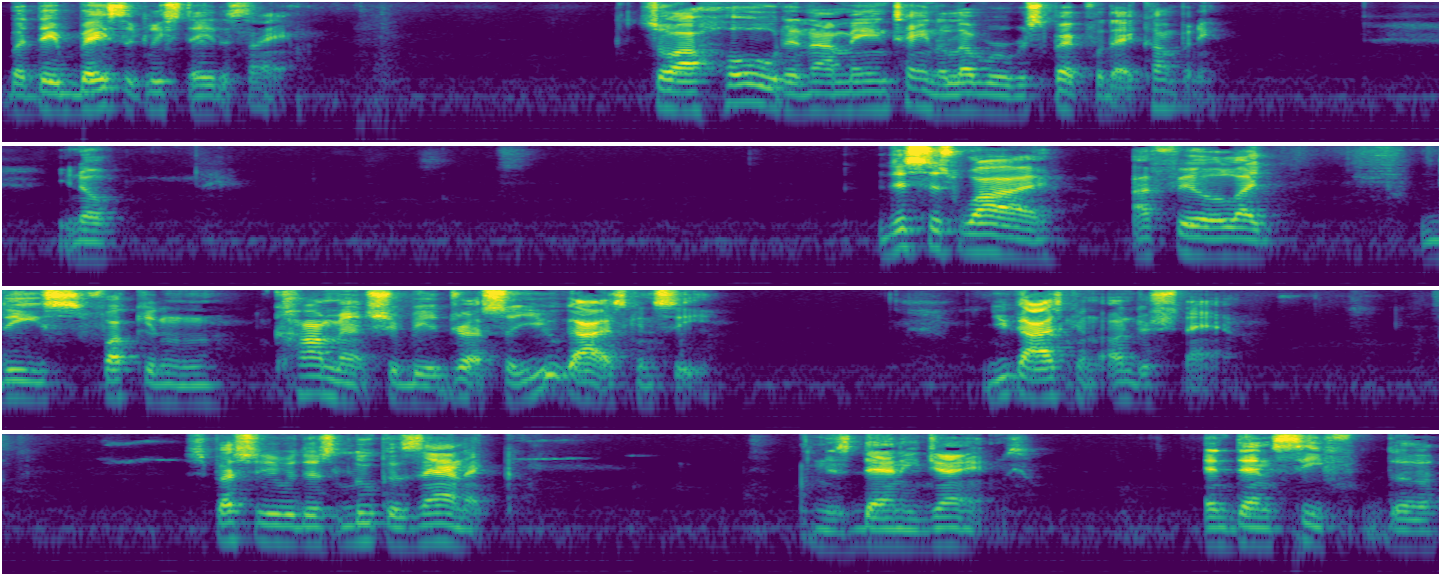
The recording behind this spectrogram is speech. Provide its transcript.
but they basically stay the same. So I hold and I maintain a level of respect for that company. You know, this is why I feel like these fucking comments should be addressed so you guys can see you guys can understand. Especially with this Luka Zanuck and this Danny James. And then see the,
